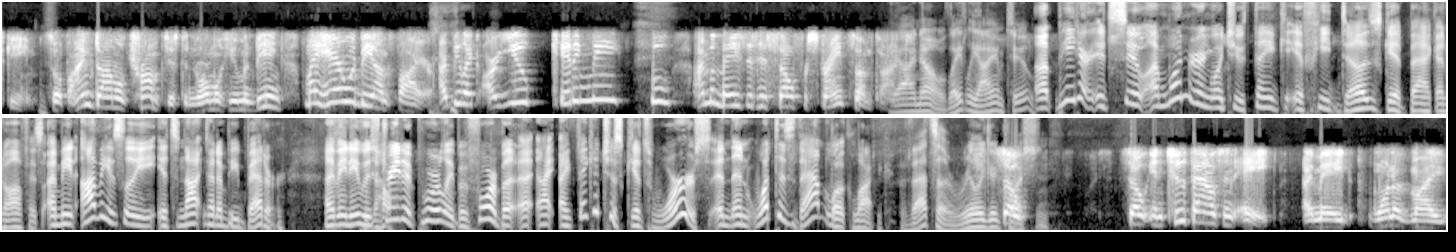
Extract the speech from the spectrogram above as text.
scheme. So if I'm Donald Trump, just a normal human being, my hair would be on fire. I'd be like, "Are you kidding me?" Ooh, I'm amazed at his self-restraint sometimes. Yeah, I know. Lately, I am too. Uh, Peder, it's Sue. I'm wondering what you think if he does get back in office. I mean, obviously, it's not going to be better. I mean, he was No. treated poorly before, but I- I, I think it just gets worse. And then what does that look like? That's a really good So- question. So in 2008, I made one of my,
